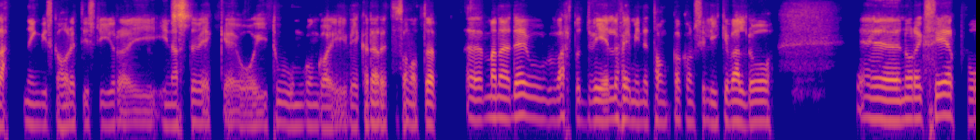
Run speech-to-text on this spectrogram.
retning. Vi skal ha dette i styret i, i neste uke og i to omganger i veka deretter. sånn at men det er jo verdt å dvele ved mine tanker kanskje likevel. da Eh, når jeg ser på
